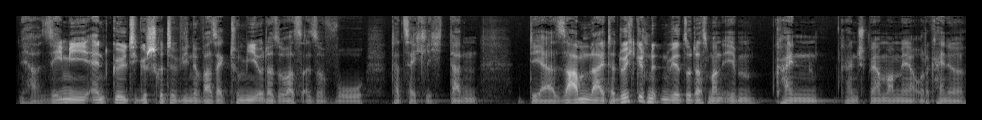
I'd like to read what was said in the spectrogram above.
ja, semi-endgültige Schritte wie eine Vasektomie oder sowas, also wo tatsächlich dann der Samenleiter durchgeschnitten wird, sodass man eben kein, kein Sperma mehr oder keine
